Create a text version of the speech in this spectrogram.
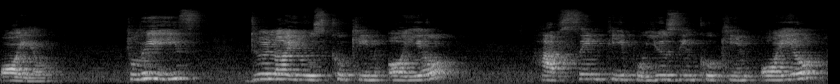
oil. Please do not use cooking oil. Have seen people using cooking oil.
